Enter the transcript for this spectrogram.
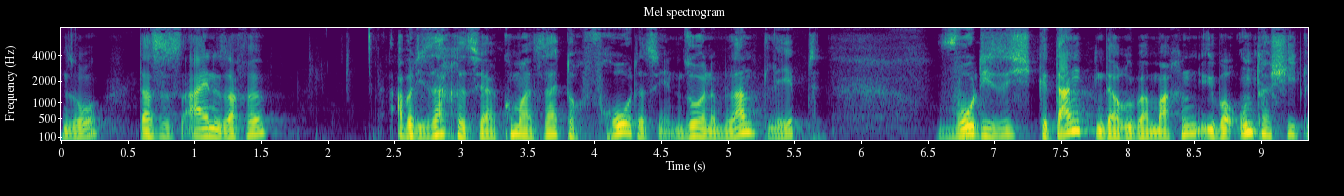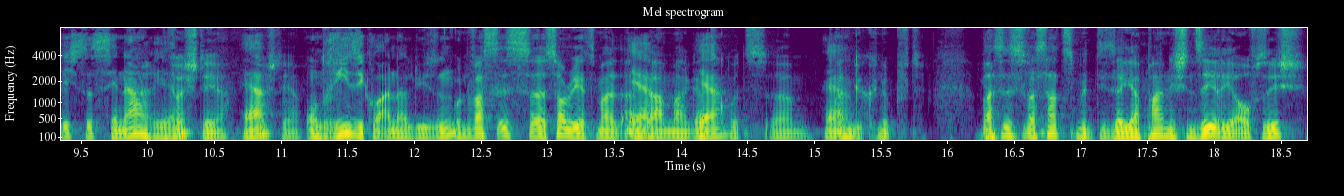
So, das ist eine Sache. Aber die Sache ist ja, guck mal, seid doch froh, dass ihr in so einem Land lebt, wo die sich Gedanken darüber machen, über unterschiedlichste Szenarien. Verstehe, ja, verstehe. Und Risikoanalysen. Und was ist, äh, sorry, jetzt mal, Ja, da mal ganz ja. kurz ähm, Ja. angeknüpft. Was ist, was hat's mit dieser japanischen Serie auf sich,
